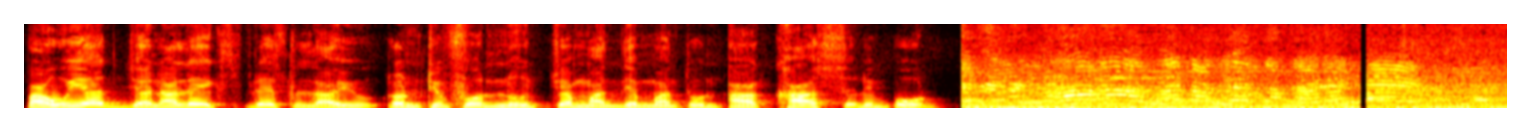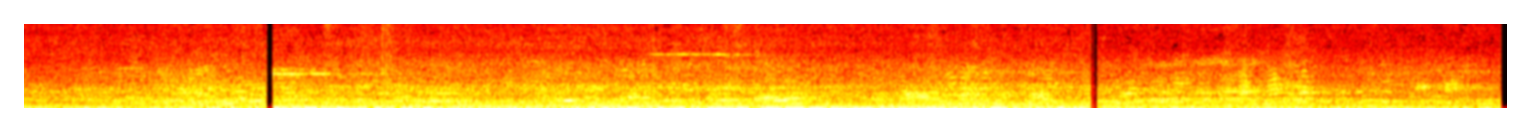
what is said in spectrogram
पाहुयात जनाले एक्सप्रेस लाईव्ह ट्वेंटी फोर न्यूजच्या माध्यमातून हा खास रिपोर्ट काय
